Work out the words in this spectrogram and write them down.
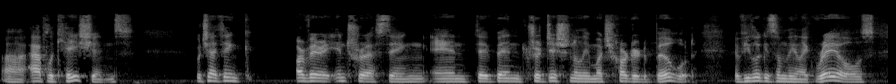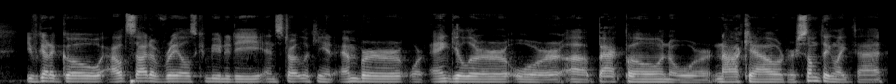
uh, applications, which I think are very interesting, and they've been traditionally much harder to build. If you look at something like Rails, you've got to go outside of Rails community and start looking at Ember or Angular or uh, Backbone or Knockout or something like that,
